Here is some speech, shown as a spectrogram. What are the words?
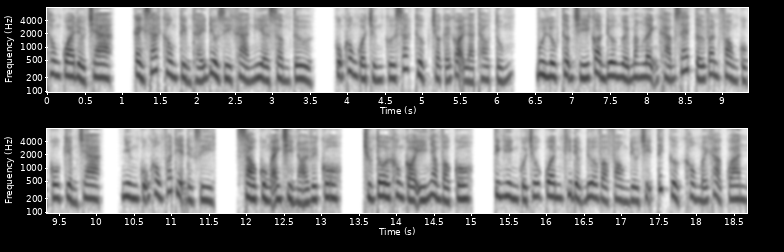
Thông qua điều tra, cảnh sát không tìm thấy điều gì khả nghi ở sầm từ cũng không có chứng cứ xác thực cho cái gọi là thao túng. Bùi lục thậm chí còn đưa người mang lệnh khám xét tới văn phòng của cô kiểm tra, nhưng cũng không phát hiện được gì sau cùng anh chỉ nói với cô, chúng tôi không có ý nhằm vào cô. Tình hình của châu quân khi được đưa vào phòng điều trị tích cực không mấy khả quan.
